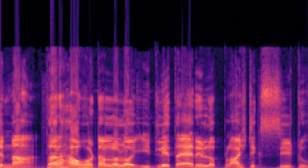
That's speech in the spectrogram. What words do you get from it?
చిన్న తరహా హోటళ్ళలో ఇడ్లీ తయారీలో ప్లాస్టిక్ సీటు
